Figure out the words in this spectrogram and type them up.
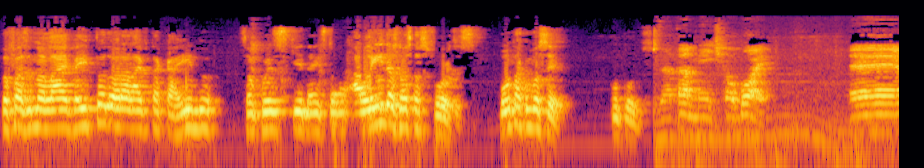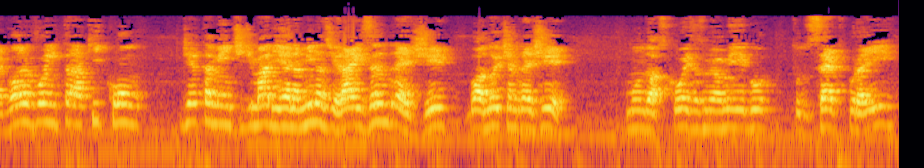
Tô fazendo live aí, toda hora a live tá caindo. São coisas que né, estão além das nossas forças. Bom estar com você, com todos. Exatamente, cowboy. É, agora eu vou entrar aqui com diretamente de Mariana, Minas Gerais, André G. Boa noite, André G. Andam as coisas, meu amigo? Tudo certo por aí?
